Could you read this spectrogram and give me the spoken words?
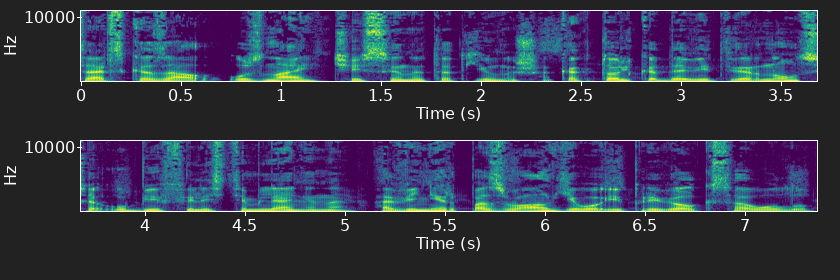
Царь сказал, «Узнай, чей сын этот юноша». Как только Давид вернулся, убив филистимлянина, Авенир позвал его и привел к Саулу,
